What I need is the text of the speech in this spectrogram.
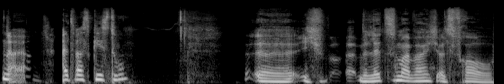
Naja, als was gehst du? Äh, ich, äh, letztes Mal war ich als Frau.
